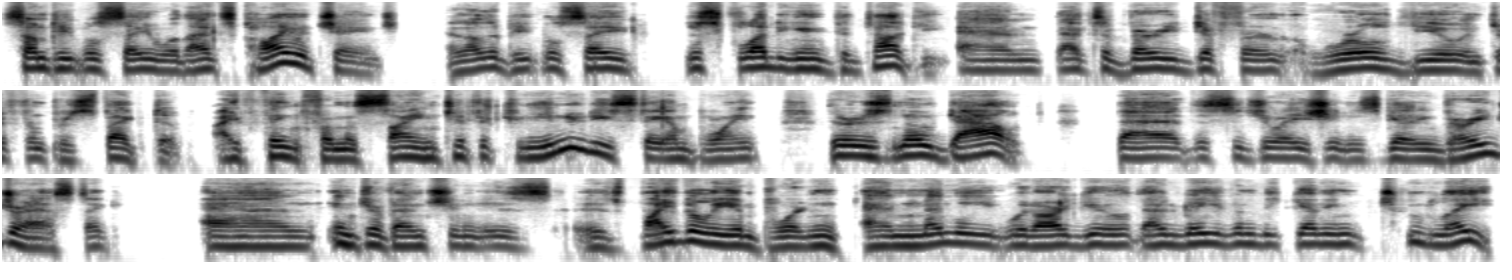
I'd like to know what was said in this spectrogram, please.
some people say, well, that's climate change. And other people say, just flooding in Kentucky. And that's a very different worldview and different perspective. I think from a scientific community standpoint, there is no doubt that the situation is getting very drastic and intervention is is vitally important. And many would argue that it may even be getting too late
